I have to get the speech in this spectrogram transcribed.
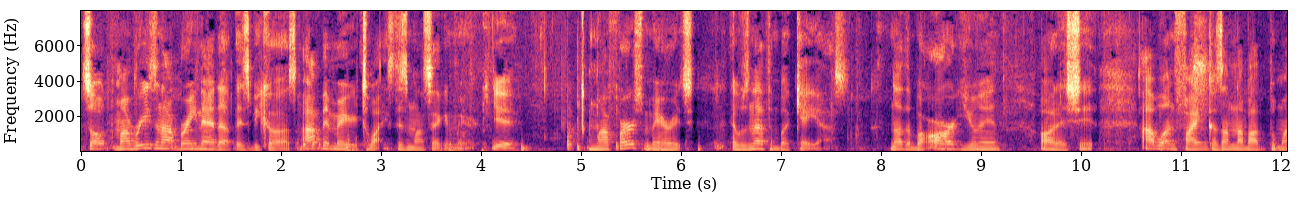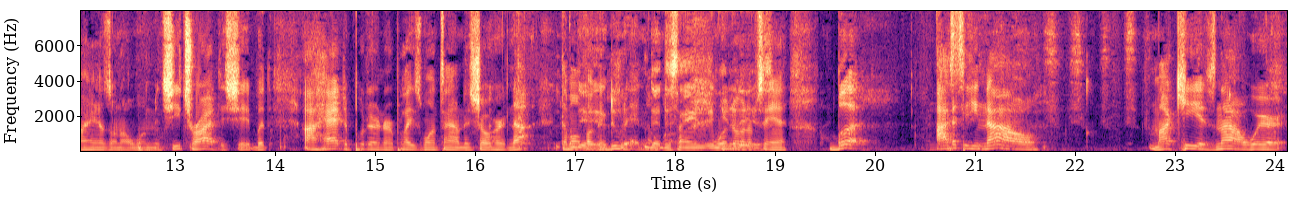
so my reason I bring that up is because I've been married twice. This is my second marriage. Yeah. My first marriage, it was nothing but chaos. Nothing but arguing, all that shit. I wasn't fighting because I'm not about to put my hands on a woman. She tried this shit, but I had to put her in her place one time to show her not the motherfucker Yeah, do that. No that more. ain't You know what I'm saying? But I see now my kids now where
